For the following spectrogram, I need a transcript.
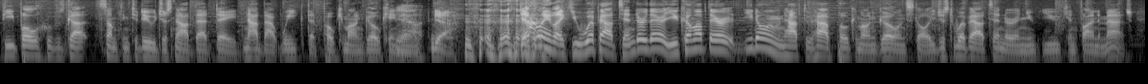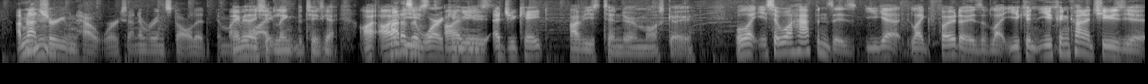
people who've got something to do, just not that day, not that week that Pokemon Go came Yeah. out. Yeah. Definitely, like you whip out Tinder there, you come up there, you don't even have to have Pokemon Go installed. You just whip out Tinder and you, you can find a match. I'm not mm-hmm. sure even how it works. I never installed it in my. Maybe they life. should link the two together. I, I've How does used- it work? Can I've you used- educate? I've used Tinder in Moscow. Well, like, so what happens is you get like photos of like you can you can kind of choose your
